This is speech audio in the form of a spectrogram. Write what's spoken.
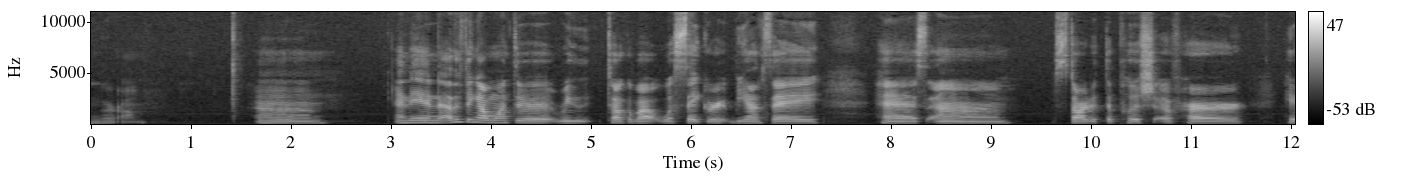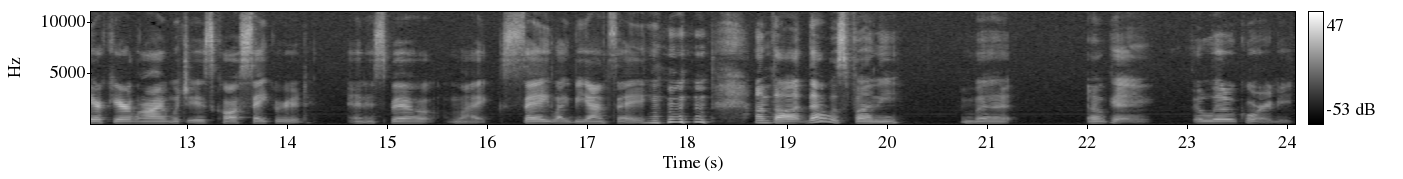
Girl. Um, and then the other thing I want to really talk about was Cécred. Beyonce has um started the push of her hair care line, which is called Cécred. and it's spelled like say like Beyonce. I thought that was funny, but okay, a little corny.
